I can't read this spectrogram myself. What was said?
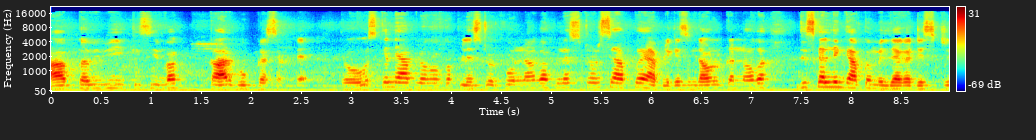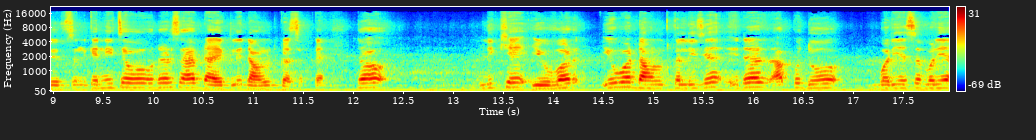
आप कभी भी किसी वक्त कार बुक कर सकते हैं। तो उसके लिए आप लोगों को प्ले स्टोर खोलना होगा। प्ले स्टोर से आपको एप्लीकेशन डाउनलोड करना होगा, जिसका लिंक आपको मिल जाएगा डिस्क्रिप्शन के नीचे वो उधर से आप डायरेक्टली डाउनलोड कर सकते हैं। तो लिखिए यूवर यूवर डाउनलोड कर लीजिए। इधर आपको दो बढ़िया से बढ़िया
